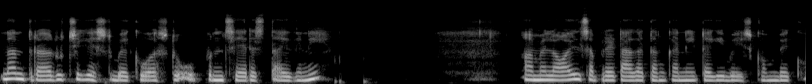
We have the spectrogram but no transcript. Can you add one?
ನಂತರ ರುಚಿಗೆ ಎಷ್ಟು ಬೇಕು ಅಷ್ಟು ಉಪ್ಪನ್ನು ಸೇರಿಸ್ತಾ ಇದ್ದೀನಿ. ಆಮೇಲೆ ಆಯಿಲ್ ಸಪ್ರೇಟ್ ಆಗೋ ತನಕ ನೀಟಾಗಿ ಬೇಯಿಸ್ಕೊಬೇಕು.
